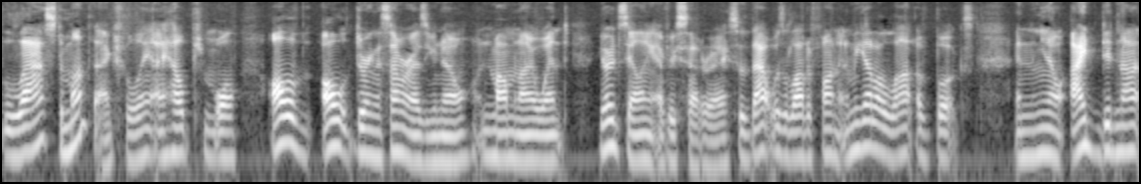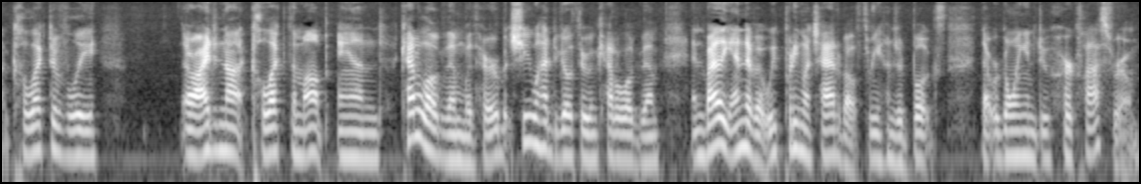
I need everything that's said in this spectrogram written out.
last month. Actually, I helped well all of all during the summer, as you know. Mom and I went yard sailing every Saturday, so that was a lot of fun, and we got a lot of books. And you know, I did not collectively, or I did not collect them up and catalog them with her, but she had to go through and catalog them. And by the end of it, we pretty much had about 300 books that were going into her classroom.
